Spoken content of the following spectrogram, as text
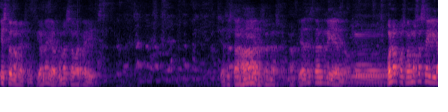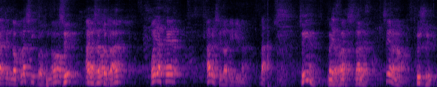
esto no me funciona y algunos se va a reír. Ya se están Ah, riendo. suena, suena. Ya se están riendo. Bueno, pues vamos a seguir haciendo clásicos, ¿no? Sí, Ah, ¿vas a tocar? Voy a hacer... A ver si lo adivina. Va. ¿Sí? Venga, Yo va, qué sé. dale. ¿Sí o no? Sí, sí.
